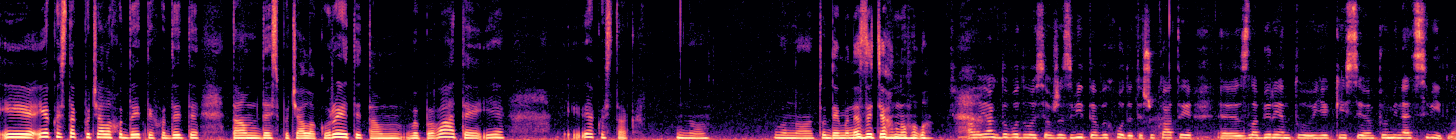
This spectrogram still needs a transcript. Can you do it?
І якось так почала ходити, ходити, там десь почала курити, там випивати, і, і якось так. Ну, воно туди мене затягнуло. Але як доводилося вже звідти виходити, шукати е, з лабіринту якийсь е, промінець світла?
